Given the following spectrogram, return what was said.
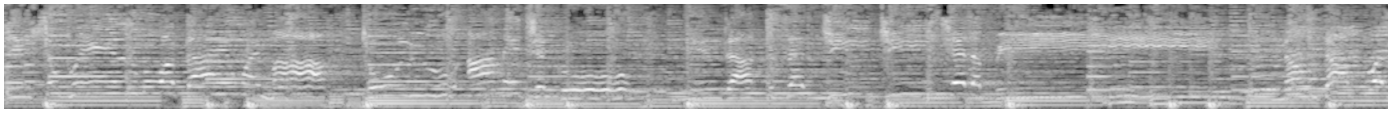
ပြေရှုံးထွေးလူဘဝတိုင်းဝိုင်းမှာထိုလူအားနဲ့ချက်ကိုမြင်တာတစ်ဆက်ကြီး ကြီးချက်တပီနောင်တပွက်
